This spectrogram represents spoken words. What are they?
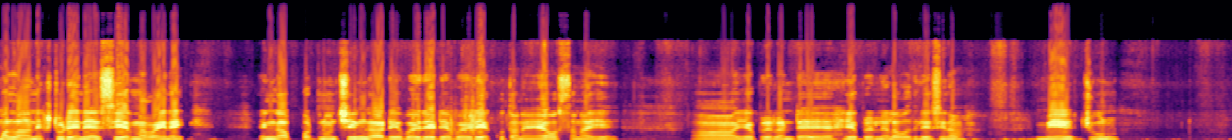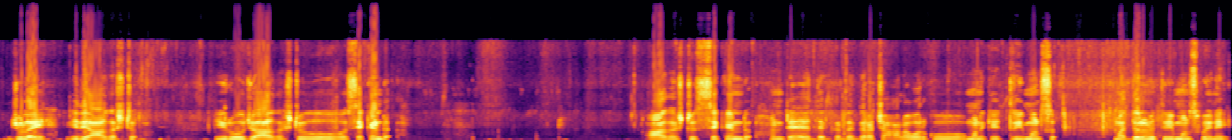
మళ్ళా నెక్స్ట్ డేనే సేర్నర్ అయినాయి ఇంకా అప్పటి నుంచి ఇంకా day by day day by day ఎక్కుతూనే వస్తున్నాయి. ఏప్రిల్ అంటే ఏప్రిల్ నెల వదిలేసిన మే జూన్ జూలై ఇది ఆగస్టు. ఈరోజు ఆగస్టు సెకండ్ ఆగస్టు సెకండ్ అంటే దగ్గర దగ్గర చాలా వరకు మనకి త్రీ మంత్స్ మధ్యలోనే త్రీ మంత్స్ పోయినాయి.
